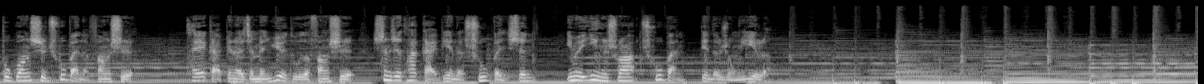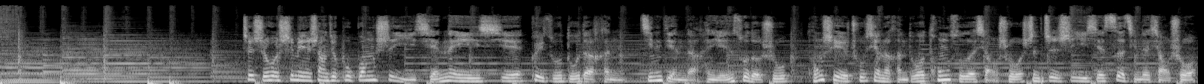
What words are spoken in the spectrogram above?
不光是出版的方式，它也改变了人们阅读的方式，甚至它改变了书本身，因为印刷出版变得容易了。这时候市面上就不光是以前那一些贵族读的很经典的、很严肃的书，同时也出现了很多通俗的小说，甚至是一些色情的小说。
